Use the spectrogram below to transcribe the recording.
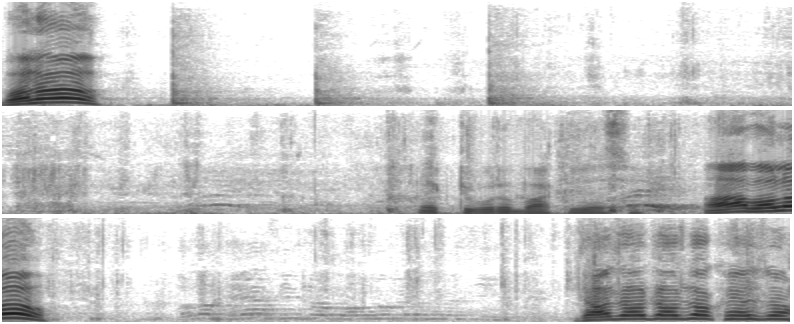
বলো! একটু করে বাকি আছে। হ্যাঁ বলো! যাও যাও যাও যাও, খেয়ে যাও।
